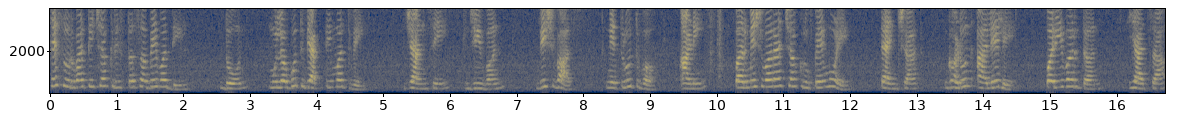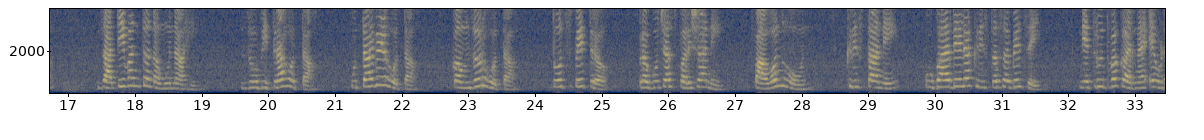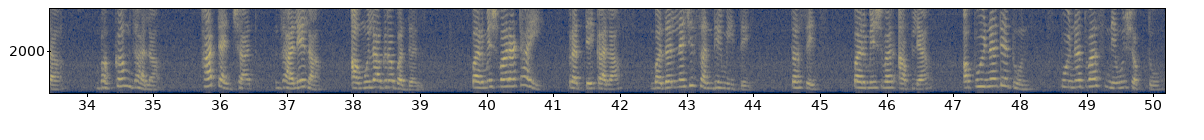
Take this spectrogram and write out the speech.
हे सुरुवातीच्या ख्रिस्तसभेमधील दोन मूलभूत व्यक्तिमत्वे ज्यांचे जीवन विश्वास नेतृत्व आणि परमेश्वराच्या कृपेमुळे त्यांच्यात घडून आलेले परिवर्तन याचा जातीवंत नमुना आहे. जो भित्रा होता उतावीळ होता कमजोर होता तोच पेत्र प्रभूच्या स्पर्शाने पावन होऊन ख्रिस्ताने उभारलेल्या ख्रिस्तसभेचे नेतृत्व करण्याएवढा भक्कम झाला हा त्यांच्यात झालेला आमूलाग्र बदल. परमेश्वराठाई प्रत्येकाला बदलण्याची संधी मिळते. तसेच परमेश्वर आपल्या अपूर्णतेतून पूर्णत्वास नेऊ शकतो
